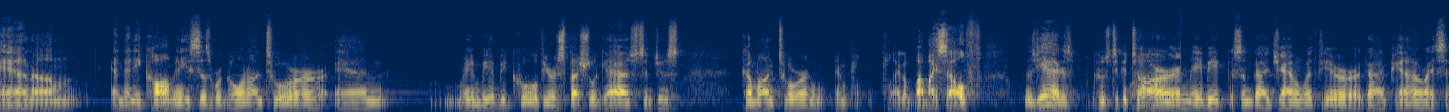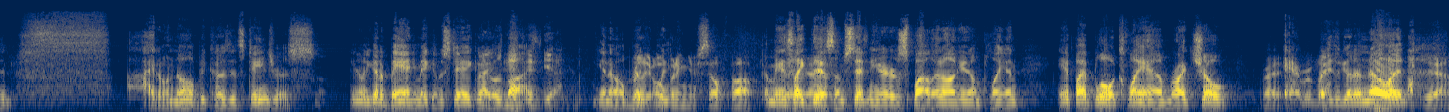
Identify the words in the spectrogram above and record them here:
And um, and then he called me and he says, "We're going on tour, and maybe it'd be cool if you're a special guest and just come on tour and, and play by myself." He goes, "Yeah, just acoustic guitar and maybe some guy jamming with you or a guy on piano." And I said, "I don't know because it's dangerous. You know, you got a band, you make a mistake, Right, it goes it- by. it- yeah. You know, Really when- opening yourself up. I mean, it's Yeah, like yeah. this. I'm sitting here, there's a spotlight on you, and I'm playing. If I blow a clam or I choke, Right. everybody's gonna know it. Yeah.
